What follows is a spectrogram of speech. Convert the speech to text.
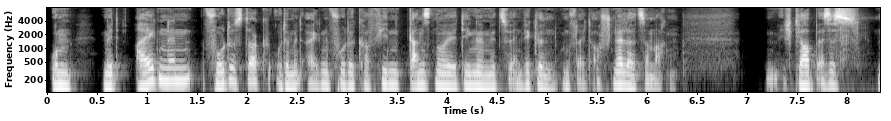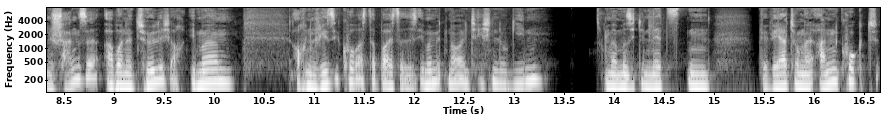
um mit eigenen Fotostock oder mit eigenen Fotografien ganz neue Dinge mitzuentwickeln und vielleicht auch schneller zu machen. Ich glaube, es ist eine Chance, aber natürlich auch immer auch ein Risiko, was dabei ist. Das ist immer mit neuen Technologien. Und wenn man sich die letzten Bewertungen anguckt,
